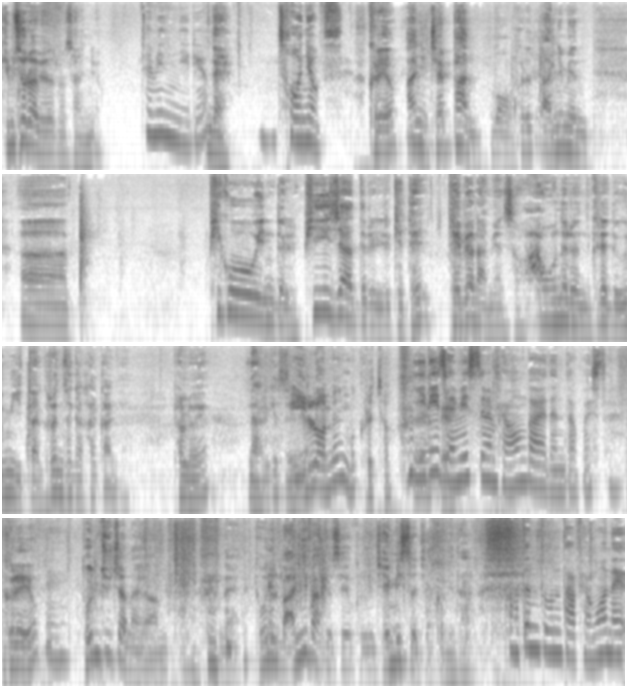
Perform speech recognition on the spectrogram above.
김소라 변호사는요? 재밌는 일이요? 네. 전혀 없어요. 그래요? 아니 재판 뭐 그렇 아니면 어, 피고인들 피의자들을 이렇게 대, 대변하면서 아 오늘은 그래도 의미 있다 그런 생각할 거 아니에요? 별로예요? 네 알겠습니다. 일로 하면 뭐 그렇죠. 일이 네. 재밌으면 병원 가야 된다고 했어요. 그래요? 네. 돈 주잖아요. 아무튼 네. 돈을 많이 받으세요. 그럼 재밌어질 겁니다. 받은 돈 다 병원에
